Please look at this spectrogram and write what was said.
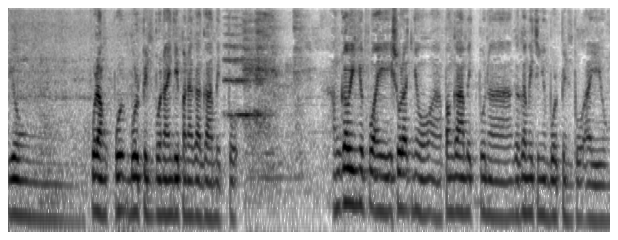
yung pulang pu- ballpen po na hindi pa nagagamit po. Ang gawin niyo po ay isulat niyo ah, panggamit po na gagamitin yung ballpen po ay yung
